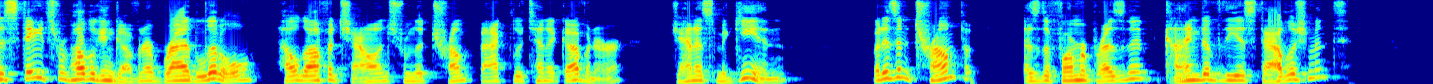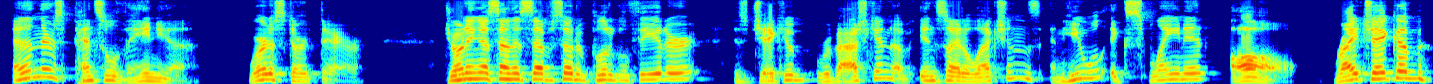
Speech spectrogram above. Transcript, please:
the state's Republican governor, Brad Little, held off a challenge from the Trump backed lieutenant governor, Janice McGeachin. But isn't Trump, as the former president, kind of the establishment? And then there's Pennsylvania, where to start there? Joining us on this episode of Political Theater is Jacob Rubashkin of Inside Elections, and he will explain it all. Right, Jacob?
